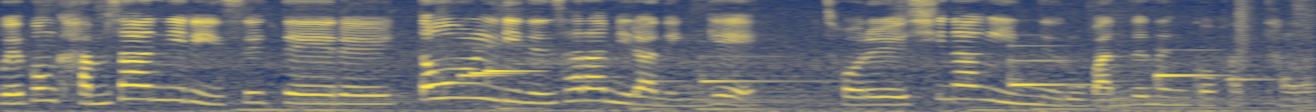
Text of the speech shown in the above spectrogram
매번 감사한 일이 있을 때를 떠올리는 사람이라는 게 저를 신앙인으로 만드는 것 같아요.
